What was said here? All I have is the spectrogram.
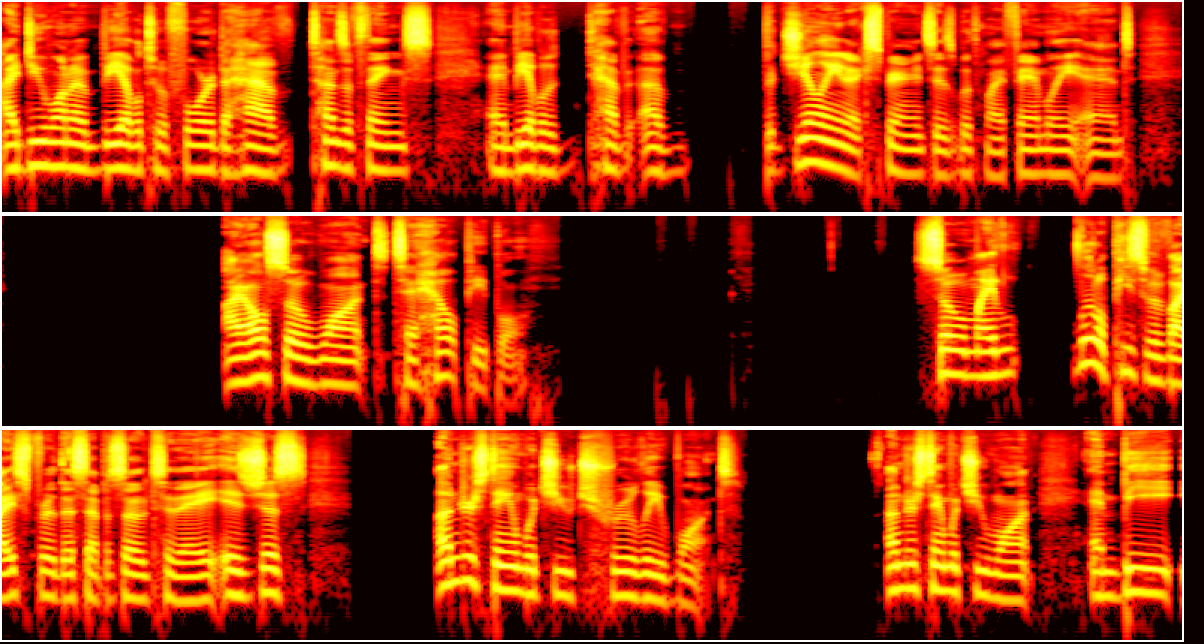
I do want to be able to afford to have tons of things and be able to have a bajillion experiences with my family and I also want to help people. So, my little piece of advice for this episode today is just understand what you truly want. Understand what you want and be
